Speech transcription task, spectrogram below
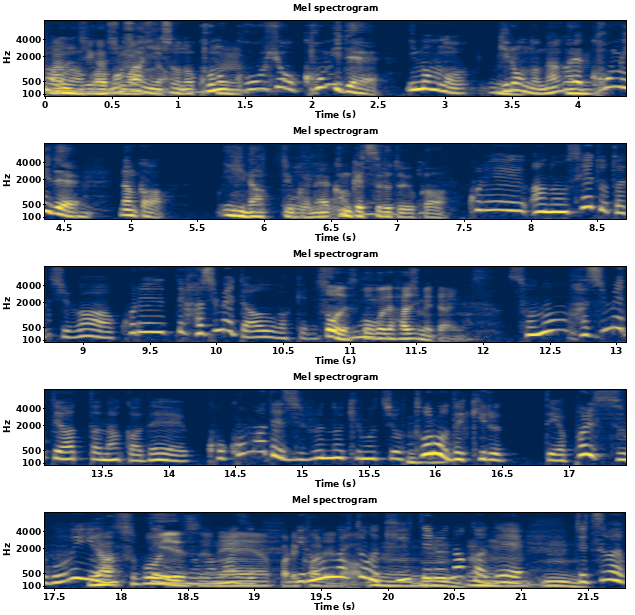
感じがしました。さにそのこの公表込みで、今の議論の流れ込みで、なんかいいなっていうかね、完結するというか、これあの生徒たちはこれで初めて会うわけですよね。そうです。ここで初めて会います。その初めて会った中でここまで自分の気持ちを吐露できるってやっぱりすごいいやなってすごいですいうのがまねやっぱずり彼らいろんな人が聞いてる中でうん実は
